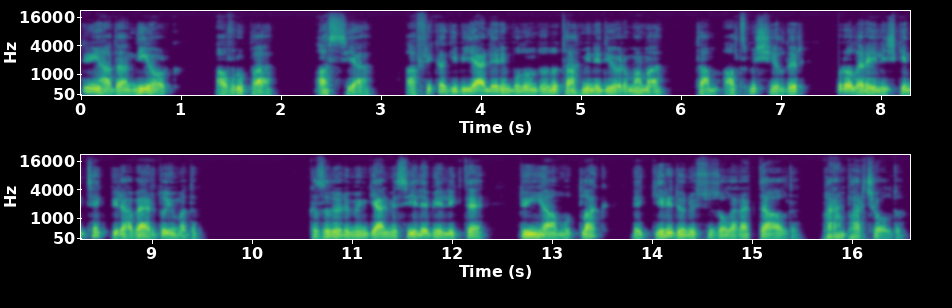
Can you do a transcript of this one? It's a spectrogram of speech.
Dünyada New York, Avrupa, Asya, Afrika gibi yerlerin bulunduğunu tahmin ediyorum ama tam 60 yıldır buralara ilişkin tek bir haber duymadım. Kızıl ölümün gelmesiyle birlikte dünya mutlak ve geri dönüşsüz olarak dağıldı, paramparça oldu.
